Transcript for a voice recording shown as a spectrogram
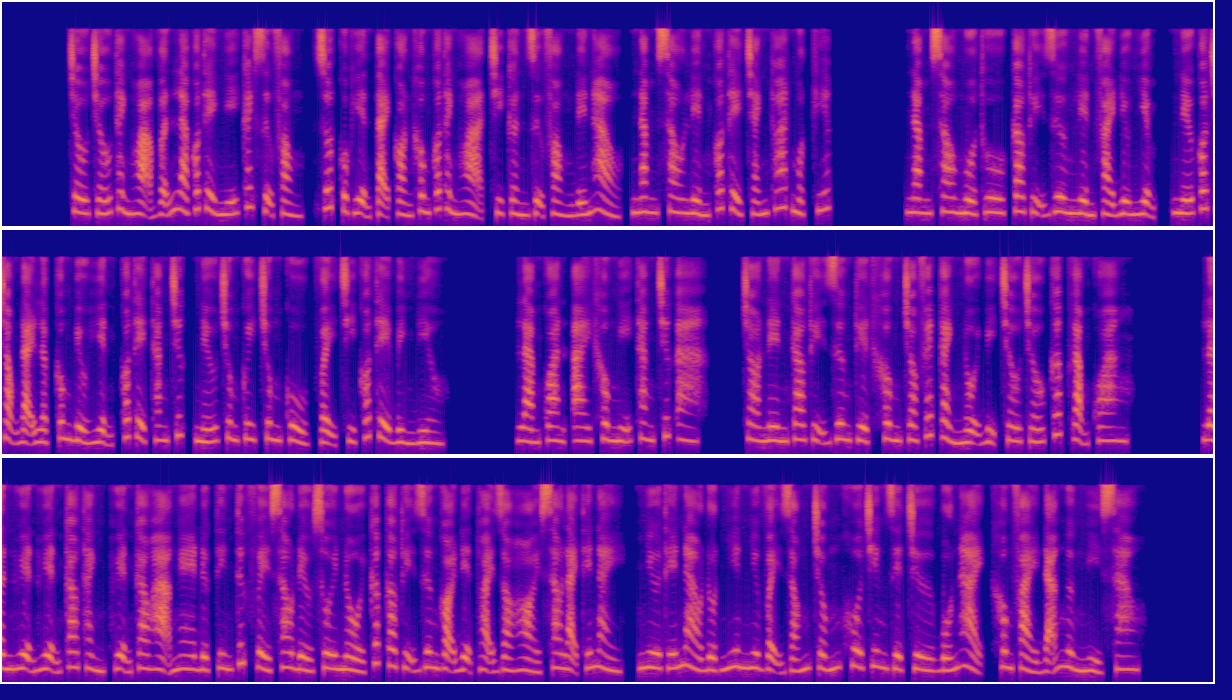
Châu chấu thành họa vẫn là có thể nghĩ cách dự phòng, rốt cuộc hiện tại còn không có thành họa chỉ cần dự phòng đến hảo, năm sau liền có thể tránh thoát một kiếp. Năm sau mùa thu, Cao Thụy Dương liền phải điều nhiệm, nếu có trọng đại lập công biểu hiện có thể thăng chức, nếu trung quy trung củ, vậy chỉ có thể bình điều. Làm quan ai không nghĩ thăng chức a Cho nên Cao Thụy Dương tuyệt không cho phép cảnh nội bị châu chấu cấp gặm quang. Lần huyện huyện Cao Thành, huyện Cao Hạ nghe được tin tức về sau đều sôi nổi cấp Cao Thụy Dương gọi điện thoại dò hỏi sao lại thế này, như thế nào đột nhiên như vậy gióng chống khô chiêng diệt trừ bốn hại, không phải đã ngừng nghỉ sao.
